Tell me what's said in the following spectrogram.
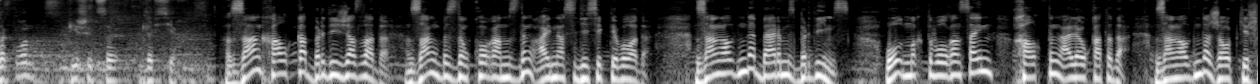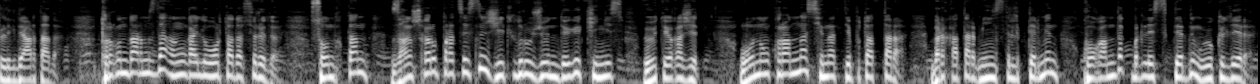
закон пишется для всех. Заң халыққа бірдей жазылады. Заң біздің қоғамымыздың айнасы десек те болады. Заң алдында бәріміз бірдейміз. Ол мықты болған сайын халықтың әл ауқаты да заң алдында жауапкершілігі де артады. Тұрғындарымыз да ыңғайлы ортада сүреді. Сондықтан заң шығару процесін жетілдіру жөніндегі кеңес өте қажет. Оның құрамына сенат депутаттары бірқатар министрліктер мен қоғамдық бірлестіктердің өкілдері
